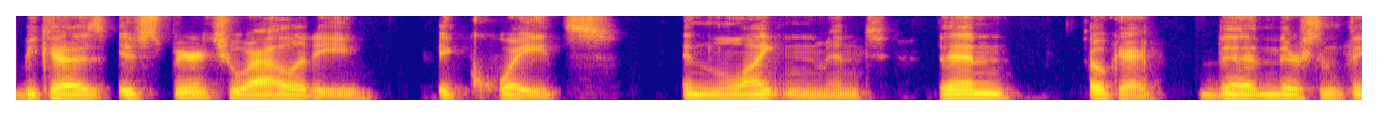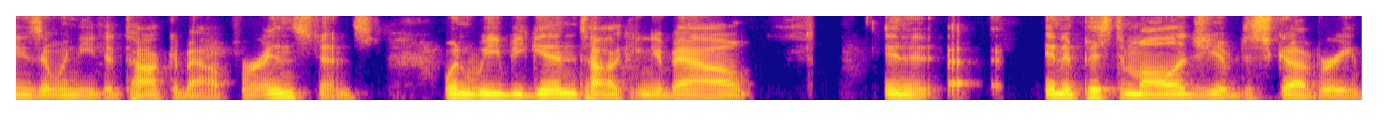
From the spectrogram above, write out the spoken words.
because if spirituality equates enlightenment, then okay, then there's some things that we need to talk about. For instance, when we begin talking about in an epistemology of discovery,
